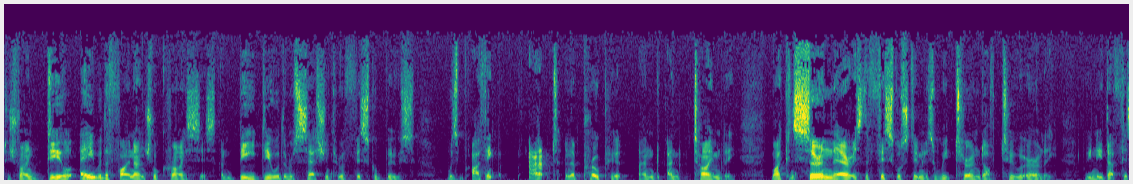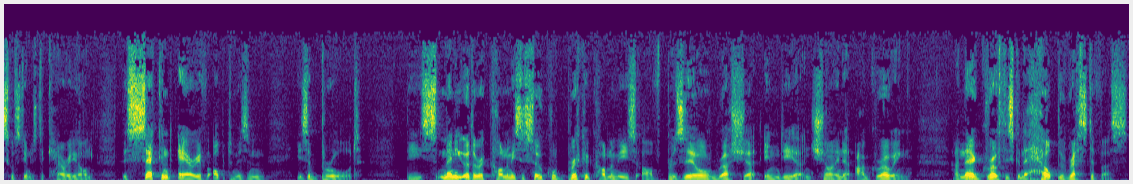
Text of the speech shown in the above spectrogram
to try and deal A with the financial crisis and B deal with the recession through a fiscal boost was, I think, apt and appropriate and, and timely. My concern there is the fiscal stimulus will be turned off too early. We need that fiscal stimulus to carry on. The second area of optimism is abroad. These, many other economies, the so called BRIC economies of Brazil, Russia, India, and China, are growing. And their growth is going to help the rest of us.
